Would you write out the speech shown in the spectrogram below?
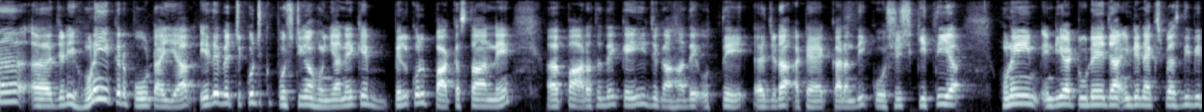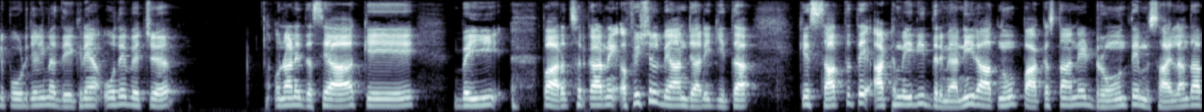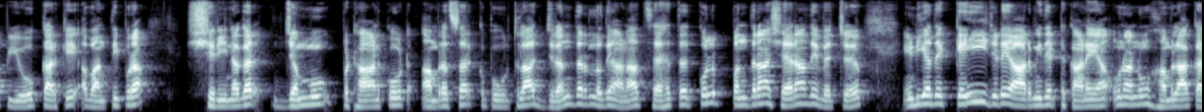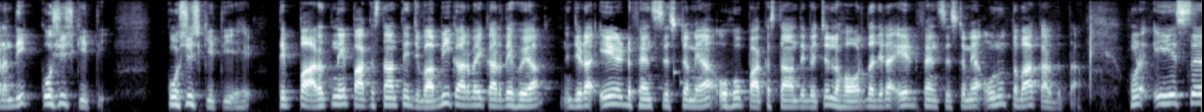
ਜਿਹੜੀ ਹੁਣੇ ਇੱਕ ਰਿਪੋਰਟ ਆਈ ਆ, ਇਹਦੇ ਵਿੱਚ ਕੁਝ ਕੁ ਪੁਸ਼ਟੀਆਂ ਹੋਈਆਂ ਨੇ ਕਿ ਬਿਲਕੁਲ ਪਾਕਿਸਤਾਨ ਨੇ ਭਾਰਤ ਦੇ ਕਈ ਜਗ੍ਹਾਵਾਂ ਦੇ ਉੱਤੇ ਜਿਹੜਾ ਅਟੈਕ ਕਰਨ ਦੀ ਕੋਸ਼ਿਸ਼ ਕੀਤੀ ਆ। ਹੁਣੇ ਇੰਡੀਆ ਟੂਡੇ ਜਾਂ ਇੰਡੀਅਨ ਐਕਸਪ੍ਰੈਸ ਦੀ ਵੀ ਰਿਪੋਰਟ ਜਿਹੜੀ ਮੈਂ ਦੇਖ ਰਿਹਾ, ਉਹਦੇ ਵਿੱਚ ਉਹਨਾਂ ਨੇ ਦੱਸਿਆ ਕਿ ਬਈ ਭਾਰਤ ਸਰਕਾਰ ਨੇ ਅਫੀਸ਼ੀਅਲ ਬਿਆਨ ਜਾਰੀ ਕੀਤਾ ਕਿ 7 ਤੇ 8 ਮਈ ਦੀ ਦਰਮਿਆਨੀ ਰਾਤ ਨੂੰ ਪਾਕਿਸਤਾਨ ਨੇ ਡਰੋਨ ਤੇ ਮਿਸਾਈਲਾਂ ਦਾ ਉਪਯੋਗ ਕਰਕੇ ਅਵੰਤੀਪੁਰਾ, ਸ਼੍ਰੀਨਗਰ, ਜੰਮੂ, ਪਠਾਨਕੋਟ, ਅੰਮ੍ਰਿਤਸਰ, ਕਪੂਰਥਲਾ, ਜਲੰਧਰ, ਲੁਧਿਆਣਾ ਸਹਿਤ ਕੁੱਲ 15 ਸ਼ਹਿਰਾਂ ਦੇ ਵਿੱਚ ਇੰਡੀਆ ਦੇ ਕਈ ਜਿਹੜੇ ਆਰਮੀ ਦੇ ਟਿਕਾਣੇ ਆ, ਉਹਨਾਂ ਨੂੰ ਹਮਲਾ ਕਰਨ ਦੀ ਕੋਸ਼ਿਸ਼ ਕੀਤੀ ਕੋਸ਼ਿਸ਼ ਕੀਤੀ ਇਹ। ਤੇ ਭਾਰਤ ਨੇ ਪਾਕਿਸਤਾਨ ਤੇ ਜਵਾਬੀ ਕਾਰਵਾਈ ਕਰਦੇ ਹੋਇਆ ਜਿਹੜਾ 에ਅਰ ਡਿਫੈਂਸ ਸਿਸਟਮ ਆ, ਉਹ ਪਾਕਿਸਤਾਨ ਦੇ ਵਿੱਚ ਲਾਹੌਰ ਦਾ ਜਿਹੜਾ 에ਅਰ ਡਿਫੈਂਸ ਸਿਸਟਮ ਆ, ਉਹਨੂੰ ਤਬਾਹ ਕਰ ਦਿੱਤਾ। ਹੁਣ ਇਸ,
